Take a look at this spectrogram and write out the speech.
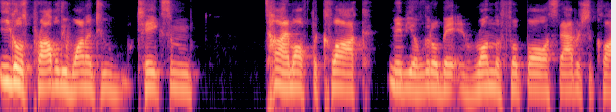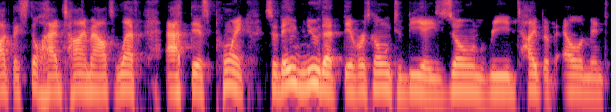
Eagles probably wanted to take some time off the clock, maybe a little bit, and run the football, establish the clock. They still had timeouts left at this point. So they knew that there was going to be a zone read type of element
